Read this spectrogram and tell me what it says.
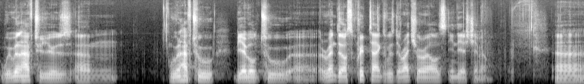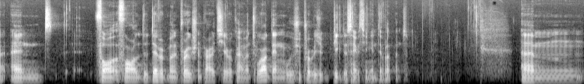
we will have to use, um, we will have to be able to uh, render script tags with the right URLs in the HTML. Uh, and for, for the development production parity requirement to work, then we should probably pick the same thing in development. Um,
